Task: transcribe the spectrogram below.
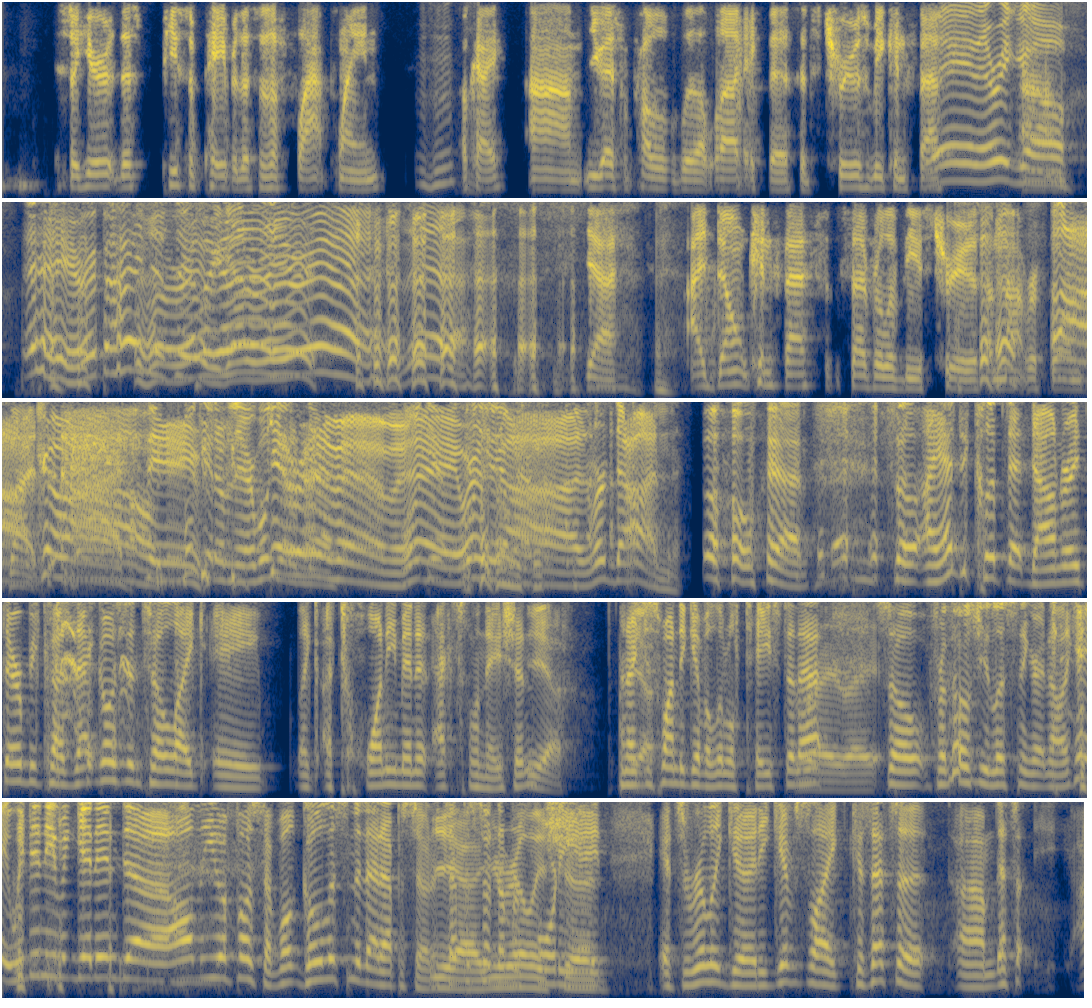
So here, this piece of paper, this is a flat plane. Mm-hmm. Okay. Um, you guys will probably like this. It's true as we confess. Hey, there we go. Um, Hey, right behind us. There. right, we got that. it All right. Yeah. yeah. I don't confess several of these truths. I'm not reformed. Ah, but come on, Steve. We'll get him there. We'll get, get him rid there. of him. We'll hey, get- where's the odds? We're done. Oh man. So I had to clip that down right there because that goes into like a like a 20 minute explanation. Yeah. And I Yeah. just wanted to give a little taste of that. Right, right. So for those of you listening right now, like, hey, we didn't even get into all the UFO stuff. Well, go listen to that episode. It's Yeah, episode number really 48. should. It's really good. He gives like because that's a um that's a,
